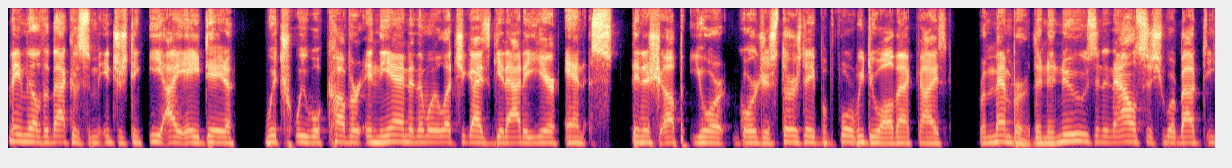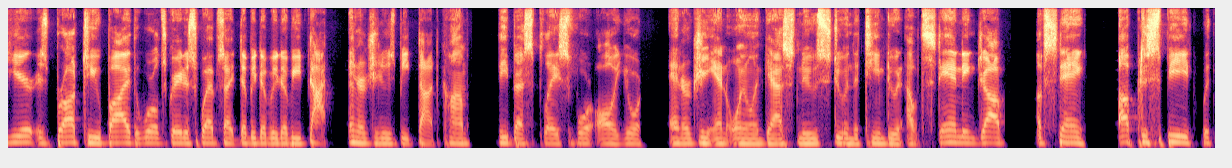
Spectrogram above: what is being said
mainly off the back of some interesting EIA data which we will cover in the end. And then we'll let you guys get out of here and finish up your gorgeous Thursday. Before we do all that, guys, remember the news and analysis you are about to hear is brought to you by the world's greatest website, www.energynewsbeat.com, the best place for all your energy and oil and gas news. Stu and the team do an outstanding job of staying up to speed with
